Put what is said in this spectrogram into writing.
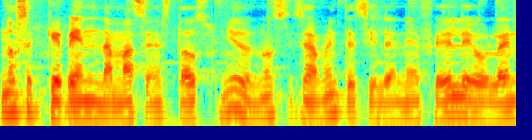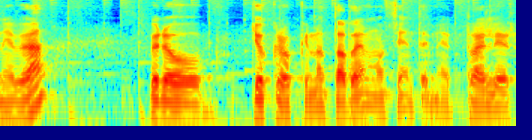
no sé qué venda más en Estados Unidos, ¿no? Sinceramente, si la NFL o la NBA. Pero yo creo que no tardemos ya en tener trailer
